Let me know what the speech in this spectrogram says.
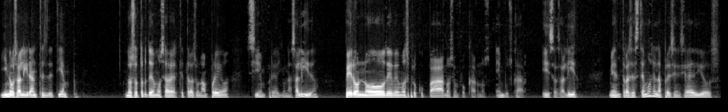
Y no salir antes de tiempo. Nosotros debemos saber que tras una prueba siempre hay una salida pero no debemos preocuparnos, enfocarnos en buscar esa salida. Mientras estemos en la presencia de Dios,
